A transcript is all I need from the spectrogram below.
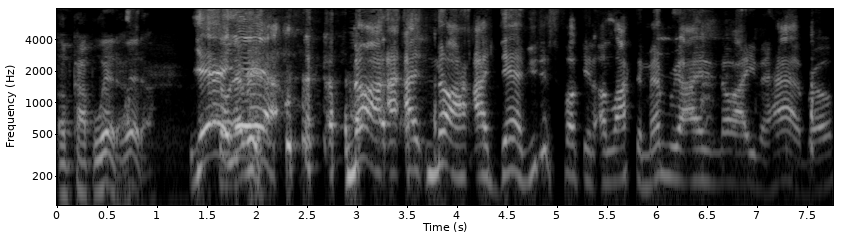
of capoeira. capoeira. Yeah, So yeah. every- no, I, I no, I, I damn, you just fucking unlocked the memory I didn't know I even had, bro.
